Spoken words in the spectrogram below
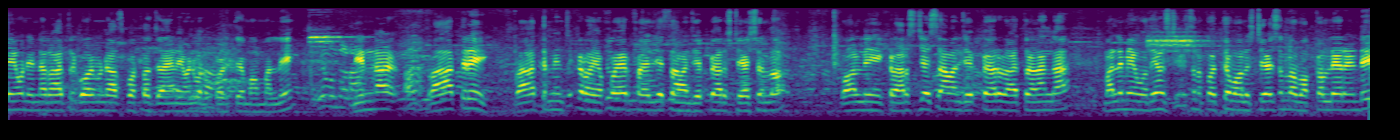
మేము నిన్న రాత్రి గవర్నమెంట్ హాస్పిటల్లో జాయిన్ అయ్యామని వాళ్ళు కొడితే మమ్మల్ని. నిన్న రాత్రి రాత్రి నుంచి ఇక్కడ ఎఫ్ఐఆర్ ఫైల్ చేస్తామని చెప్పారు స్టేషన్లో. వాళ్ళని ఇక్కడ అరెస్ట్ చేశామని చెప్పారు రాత్రి అనగా. మళ్ళీ మేము ఉదయం స్టేషన్కి వస్తే వాళ్ళు స్టేషన్లో ఒక్కరు లేరండి.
